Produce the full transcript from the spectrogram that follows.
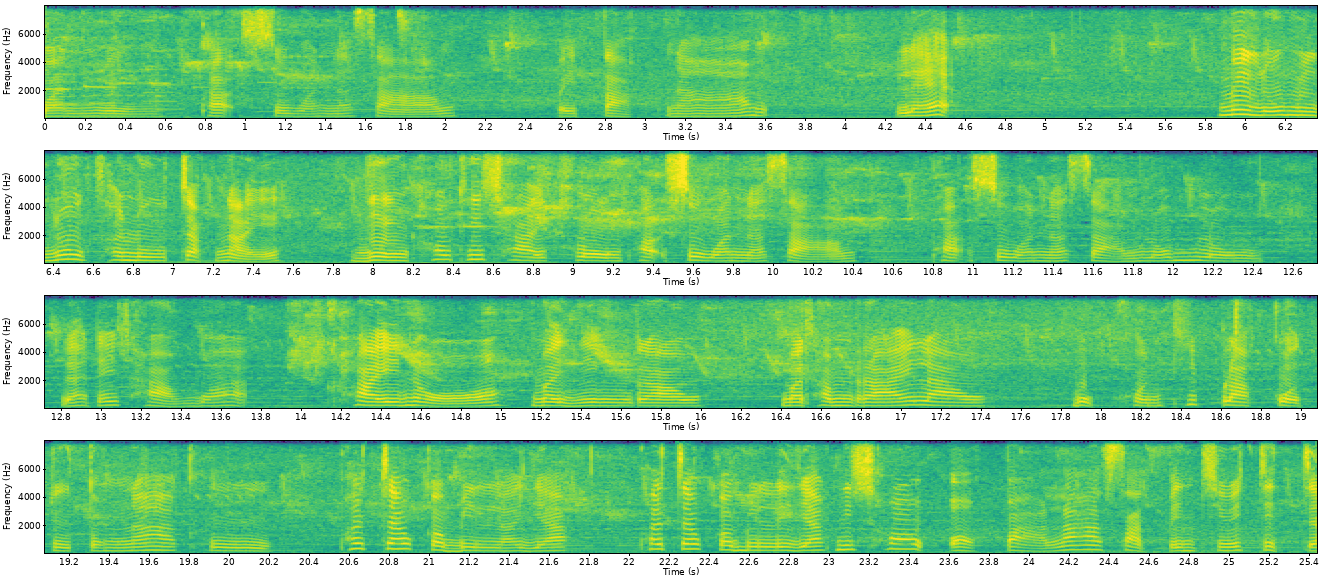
วันหนึ่งพระสุวรรณสามไปตักน้ำและไม่รู้มีลูกธนูจากไหน ยิงเข้าที่ชายโครงพระสุวรรณสามพระสุวรรณสามล้มลง และได้ถามว่า ใครหนอมายิงเรา มาทำร้ายเรา บุคคลที่ปรากฏอยู่ตรงหน้าคือ พระเจ้ากบิลยักษ์พระเจ้ากบิลยักษ์นี่ชอบออกป่าล่าสัตว์เป็นชีวิตจิตใจ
